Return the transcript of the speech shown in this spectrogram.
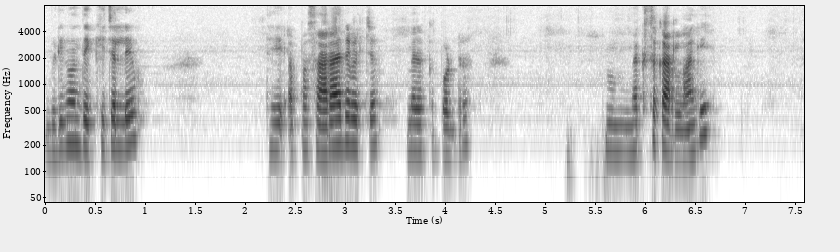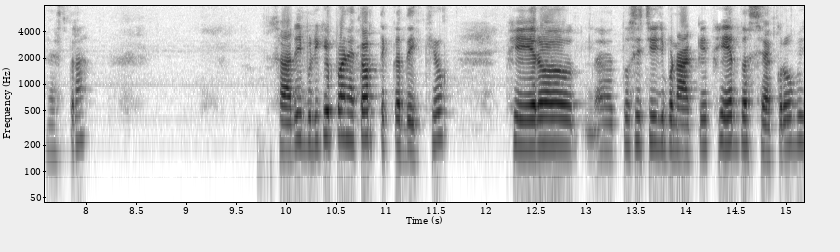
ਵੀਡੀਓ ਨੂੰ ਦੇਖੀ ਚੱਲਿਓ। ਤੇ ਆਪਾਂ ਸਾਰਾ ਇਹਦੇ ਵਿੱਚ ਮਿਲਕ ਪਾਊਡਰ ਮਿਕਸ ਕਰ ਲਾਂਗੇ ਇਸ ਤਰ੍ਹਾਂ। ਸਾਰੀ ਵੀਡੀਓ ਭਾਣੇ ਤੁਰ ਤੱਕ ਦੇਖਿਓ। ਫੇਰ ਤੁਸੀਂ ਚੀਜ਼ ਬਣਾ ਕੇ ਫੇਰ ਦੱਸਿਆ ਕਰੋ ਵੀ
